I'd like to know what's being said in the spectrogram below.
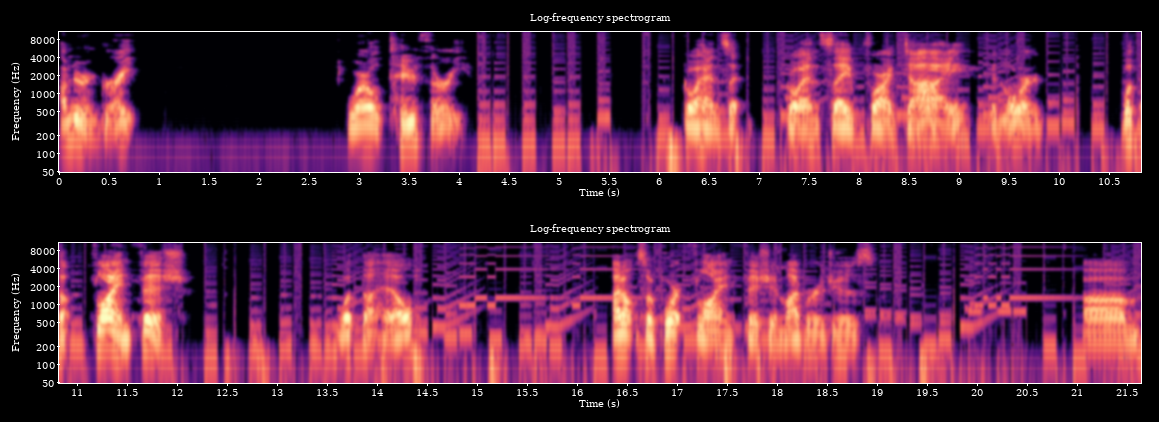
I'm doing great. World 2-3. Go ahead and say go ahead and save before I die. Good lord. What the flying fish? What the hell? I don't support flying fish in my bridges. Um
